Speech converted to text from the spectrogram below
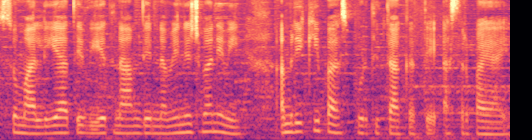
Somalia ਤੇ ਵੀਅਤਨਾਮ ਦੇ ਨਵੇਂ ਨਿਯਮਾਂ ਨੇ ਵੀ ਅਮਰੀਕੀ ਪਾਸਪੋਰਟ ਦੀ ਤਾਕਤ ਤੇ ਅਸਰ ਪਾਇਆ ਹੈ।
